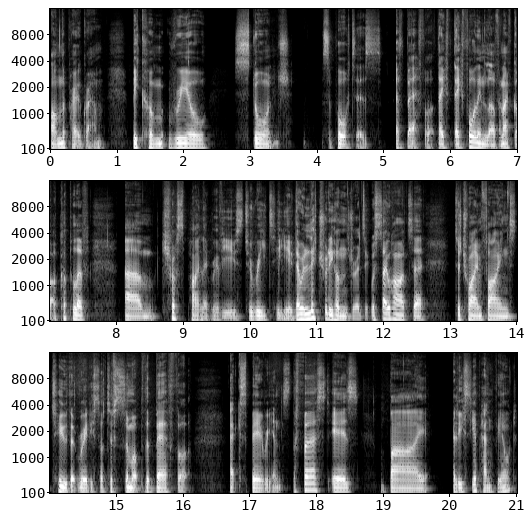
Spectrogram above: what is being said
on the programme become real staunch supporters of Barefoot. They they fall in love, and I've got a couple of um, Trustpilot reviews to read to you. There were literally hundreds. It was so hard to to try and find two that really sort of sum up the Barefoot experience. The first is by Alicia Penfield,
